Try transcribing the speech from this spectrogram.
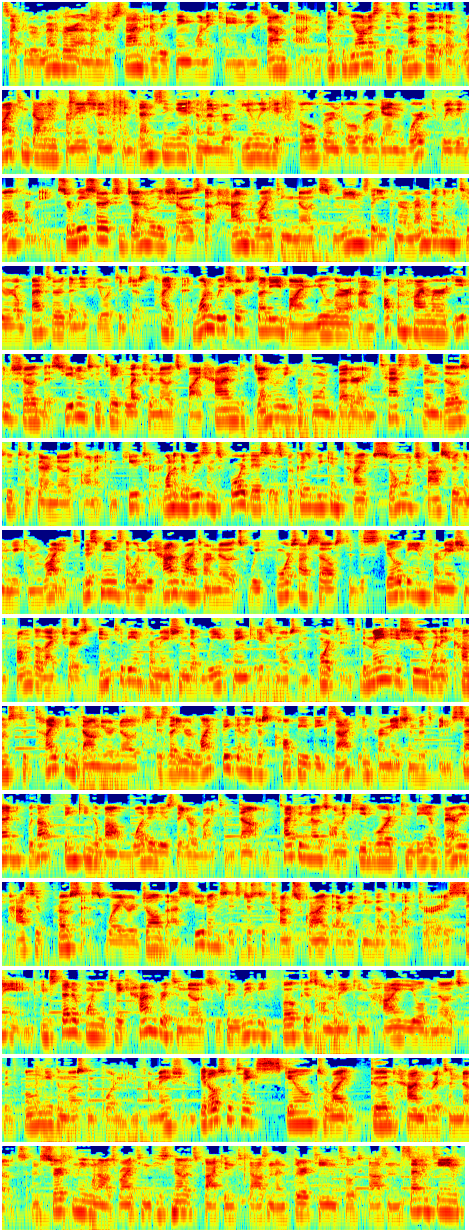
so I could remember and understand everything when it came exam time. And to be honest, this method of writing down information, condensing it, and then reviewing it over and over again worked really well for me. So research generally shows that handwriting notes means that you can remember the material better than if you were to just type it. One research study by Mueller and Oppenheimer even showed that students who take lecture notes by hand generally performed better in tests than those who took their notes on a computer. One of the reasons for this is because we can type so much faster than we can write. This means that when we handwrite our notes, we force ourselves to distill the information from the lectures into the information that we think is most important. The main issue when it comes to typing down your notes is that you're likely going to just copy the exact information that's being said without thinking about what it is that you're writing down. Typing notes on a keyboard can be a very passive process where your job as students is just to transcribe everything that the lecturer is saying. Instead of when you take handwritten notes, you can really focus on making high yield notes with only the most important information. It also takes skill to write good handwritten notes, and certainly when I was writing these notes back in 2013 till 2017,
